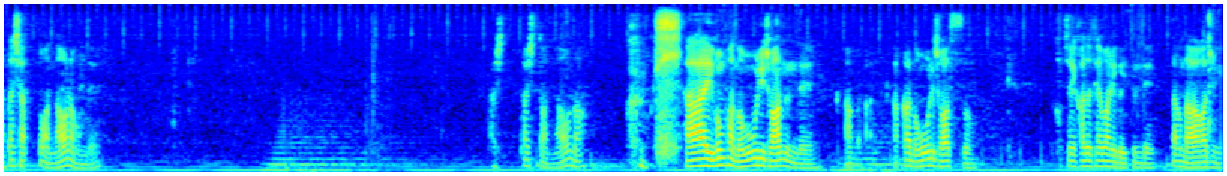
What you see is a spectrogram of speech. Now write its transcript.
아 다시 또 안 나오나 본데. 다시 다시 또 안 나오나? 아 이번 판 너무 운이 좋았는데 아, 아, 아까 너무 운이 좋았어 갑자기 가드 세 마리가 있던데 딱 나와가지고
